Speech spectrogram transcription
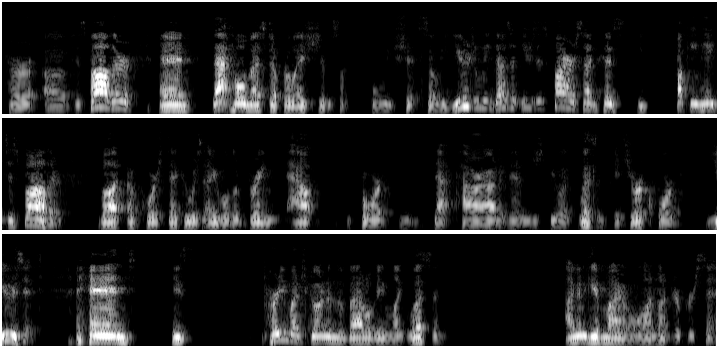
her of his father and that whole messed up relationship was like holy shit. So he usually doesn't use his fire side because he fucking hates his father. But of course, Deku was able to bring out for that power out of him. Just be like, listen, it's your quirk, use it. And he's pretty much going into the battle being like, listen, I'm gonna give my 100%.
